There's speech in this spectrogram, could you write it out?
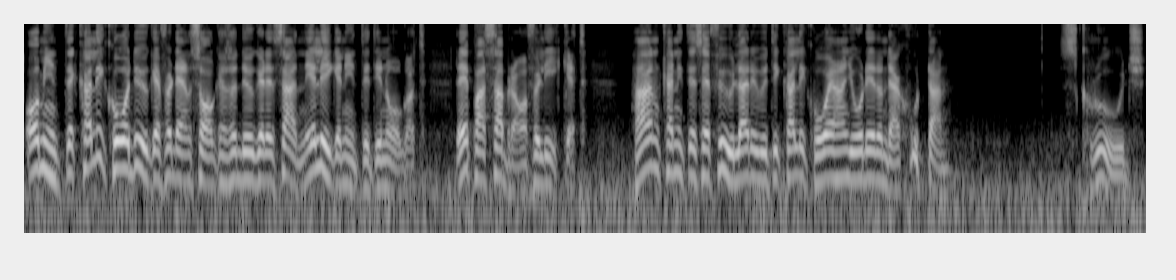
Om inte Kalikå duger för den saken så duger det sannerligen inte till något. Det passar bra för liket. Han kan inte se fulare ut i Kalikå än han gjorde i den där skjortan. Scrooge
